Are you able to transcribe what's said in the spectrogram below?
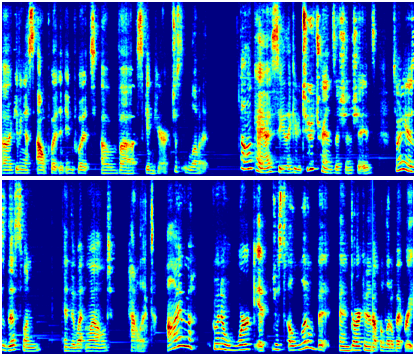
uh, giving us output and input of uh, skincare. Just love it. Oh, okay, I see. They give you two transition shades. So I'm going to use this one in the Wet n Wild palette. I'm going to work it just a little bit and darken it up a little bit right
